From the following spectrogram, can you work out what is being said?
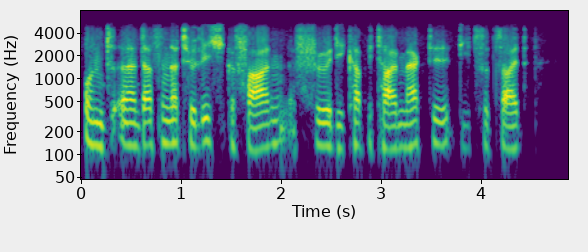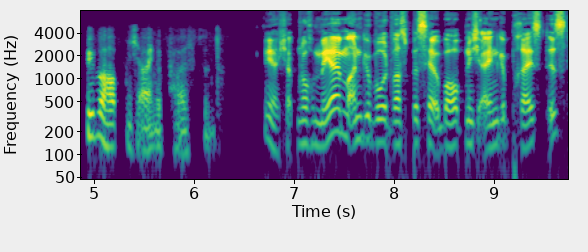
Und äh, das sind natürlich Gefahren für die Kapitalmärkte, die zurzeit überhaupt nicht eingepreist sind. Ja, ich habe noch mehr im Angebot, was bisher überhaupt nicht eingepreist ist.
